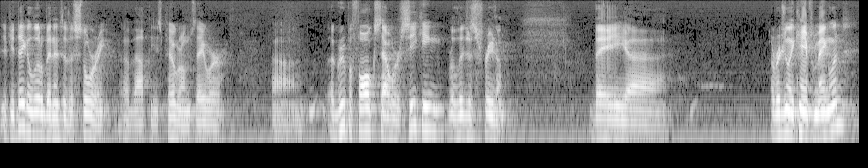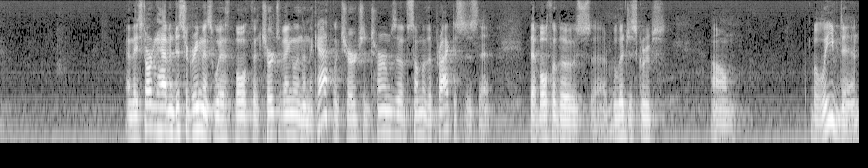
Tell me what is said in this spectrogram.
if you dig a little bit into the story about these pilgrims, they were uh, a group of folks that were seeking religious freedom. They uh, originally came from England and they started having disagreements with both the Church of England and the Catholic Church in terms of some of the practices that, that both of those uh, religious groups um, believed in.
